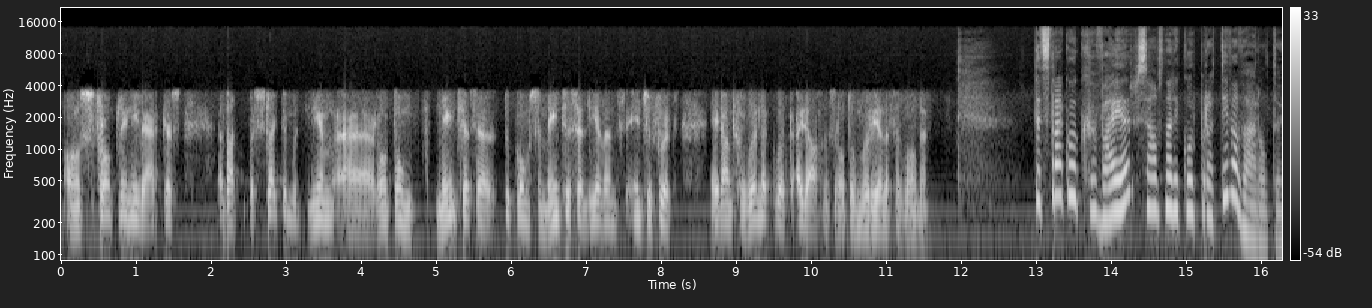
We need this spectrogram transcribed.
ons frontliniewerkers wat besluite moet neem uh, rondom mense se toekoms, mense se lewens ensovoorts, het dan gewoonlik ook uitdagings rondom morele verwonding. Dit strek ook weier selfs na die korporatiewe wêreld toe.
